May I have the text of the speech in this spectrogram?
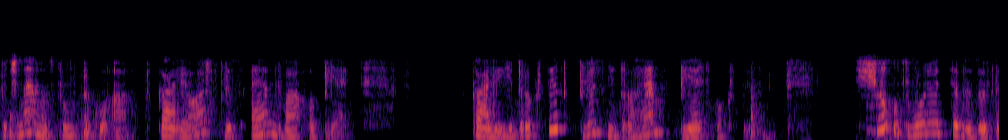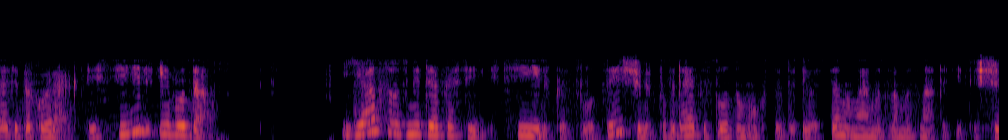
Починаємо з пунктику А. Калій OH плюс N2O5. Калій гідроксид плюс нітроген 5 оксид. Що утворюється в результаті такої реакції? Сіль і вода. Як зрозуміти, яка сіль? Сіль кислоти, що відповідає кислотному оксиду. І ось це ми маємо з вами знати, діти, що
